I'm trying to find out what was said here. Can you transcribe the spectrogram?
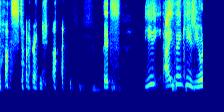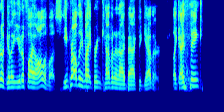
about Stuttering John." It's he. I think he's uni- to unify all of us. He probably might bring Kevin and I back together. Like I think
